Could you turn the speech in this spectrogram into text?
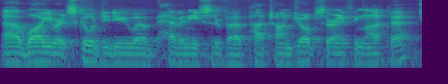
uh, while you were at school, did you uh, have any sort of uh, part-time jobs or anything like that?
